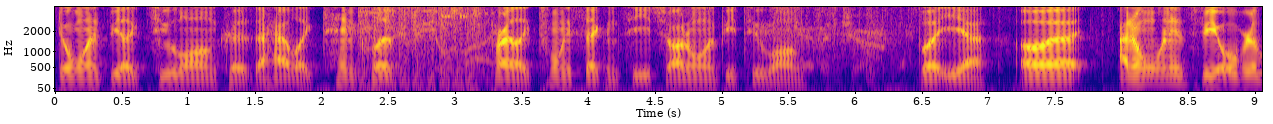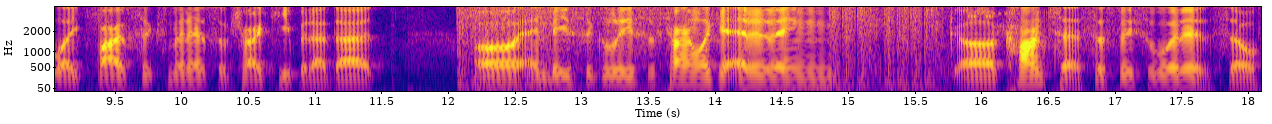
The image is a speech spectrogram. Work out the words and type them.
don't want it to be like too long because I have like 10 clips, probably like 20 seconds each, so I don't want it to be too long. But yeah, uh, I don't want it to be over like five, six minutes, so try to keep it at that. Uh, and basically, this is kind of like an editing uh, contest. That's basically what it is. So,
